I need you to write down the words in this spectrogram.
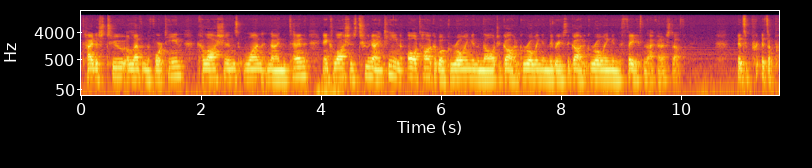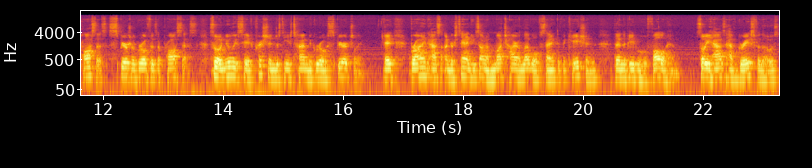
Titus two eleven to fourteen, Colossians 1, 9 to 10, and Colossians 2.19 all talk about growing in the knowledge of God, growing in the grace of God, growing in the faith, and that kind of stuff. It's a, it's a process. Spiritual growth is a process. So a newly saved Christian just needs time to grow spiritually. Okay, Brian has to understand he's on a much higher level of sanctification than the people who follow him. So he has to have grace for those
